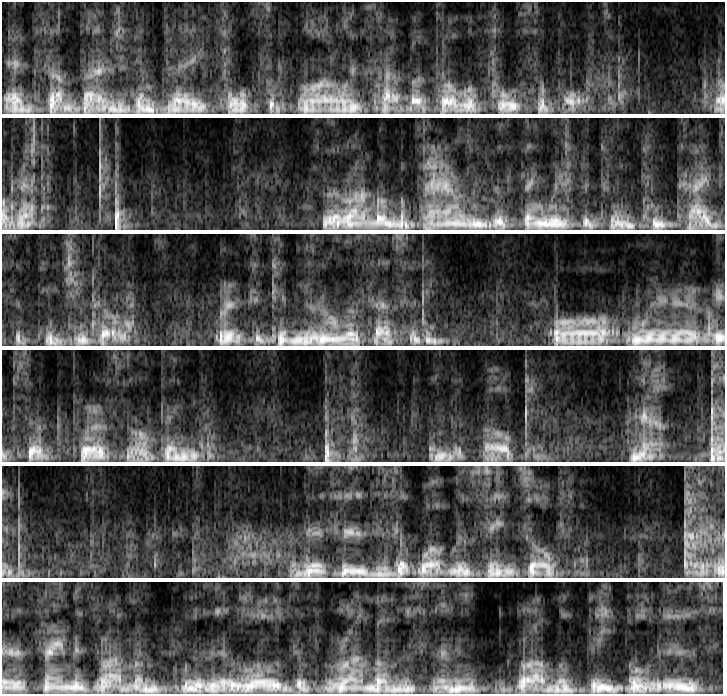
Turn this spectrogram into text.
and sometimes you can pay full support, not only Torah, full support. Okay? So the Rambam apparently distinguished between two types of teaching Torah, where it's a communal necessity, or where it's a personal thing. Okay. Now, but this is what we've seen so far. The famous Rambam, there are loads of Rambams, and the problem with people is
